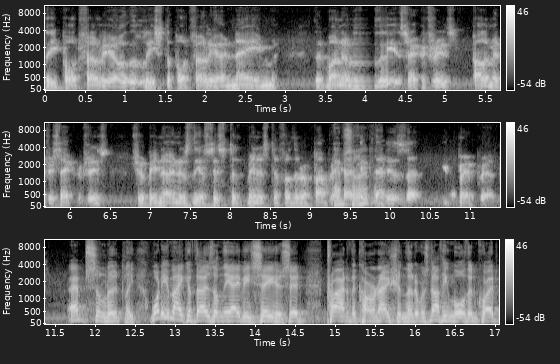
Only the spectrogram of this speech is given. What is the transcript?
the portfolio, or at least the portfolio name, that one of the secretaries, parliamentary secretaries, should be known as the Assistant Minister for the Republic. Absolutely. I think that is uh, appropriate. Absolutely. What do you make of those on the ABC who said prior to the coronation that it was nothing more than, quote,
